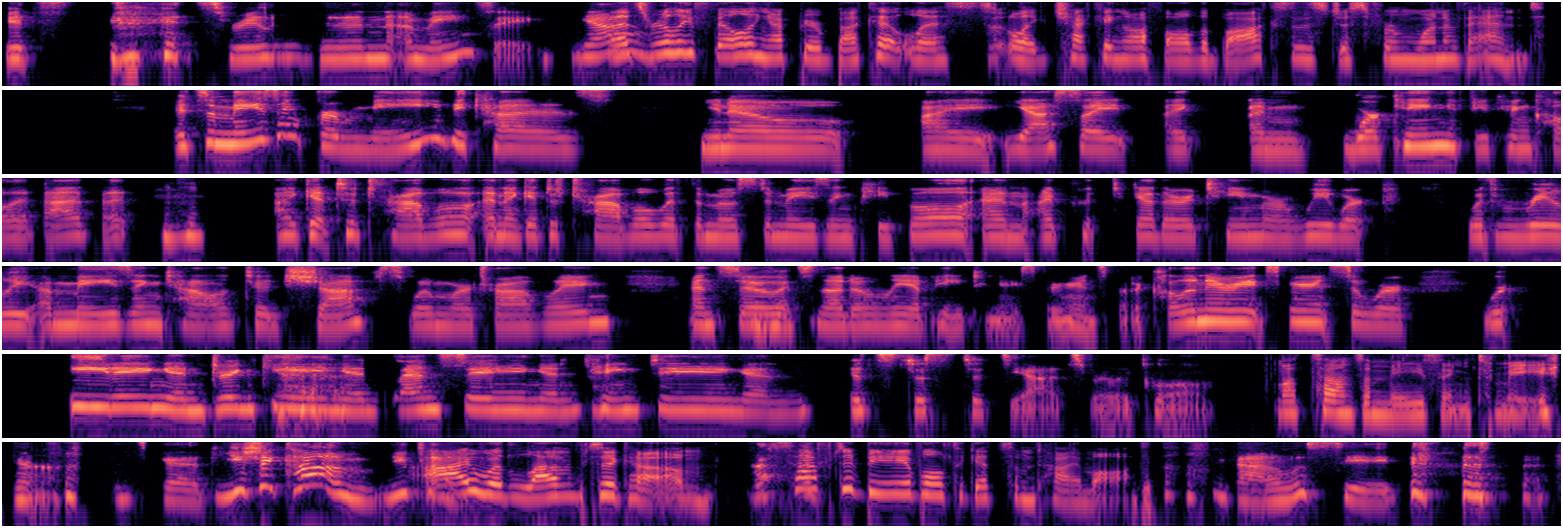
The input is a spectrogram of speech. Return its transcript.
it's it's really been amazing. Yeah. That's really filling up your bucket list, like checking off all the boxes just from one event. It's amazing for me because, you know, I yes, I I I'm working, if you can call it that, but Mhm. I get to travel and I get to travel with the most amazing people. And I put together a team or we work with really amazing, talented chefs when we're traveling. And so Mhm. it's not only a painting experience, but a culinary experience. So we're we're eating and drinking and dancing and painting. And it's just it's yeah, it's really cool. That sounds amazing to me. Yeah, it's good. You should come. You come. I would love to come. I just have to be able to get some time off. Yeah, we'll see.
